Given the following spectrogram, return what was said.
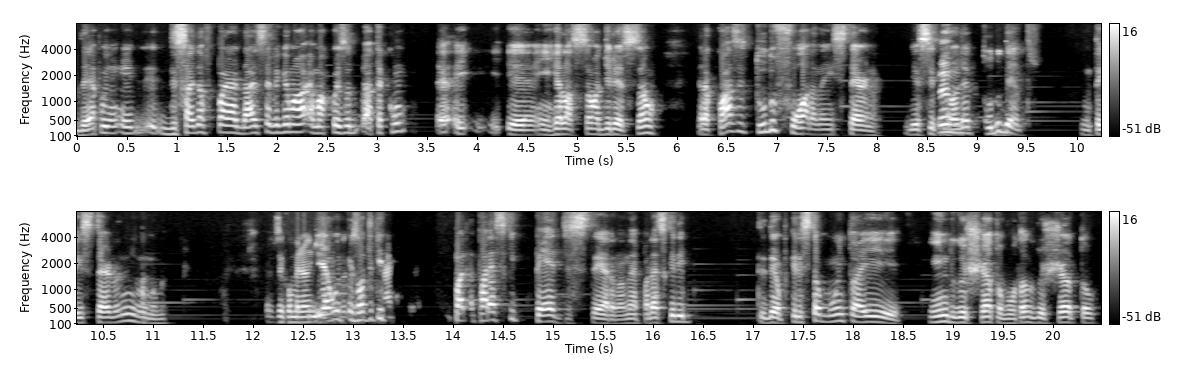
The Apple, The Side of Paradise, você vê que é uma, é uma coisa até com, é, é, em relação à direção, era quase tudo fora, né, externa. E esse episódio uhum. é tudo dentro. Não tem externa nenhuma, né? E é um episódio que parece que pede externa, né? Parece que ele. Entendeu? Porque eles estão muito aí indo do shuttle, voltando do shuttle,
